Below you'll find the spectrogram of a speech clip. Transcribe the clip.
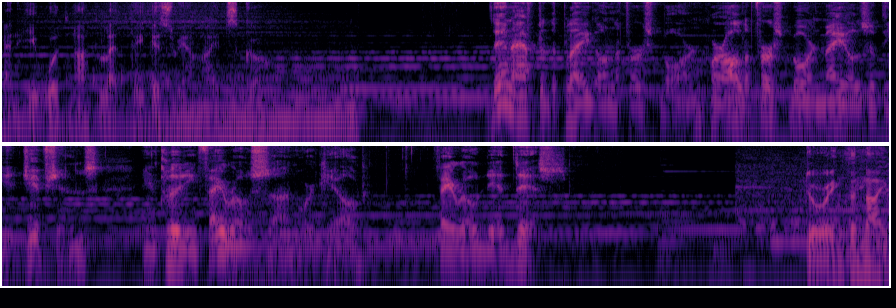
and he would not let the Israelites go. Then after the plague on the firstborn, where all the firstborn males of the Egyptians including Pharaoh's son, were killed, Pharaoh did this. During the night,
